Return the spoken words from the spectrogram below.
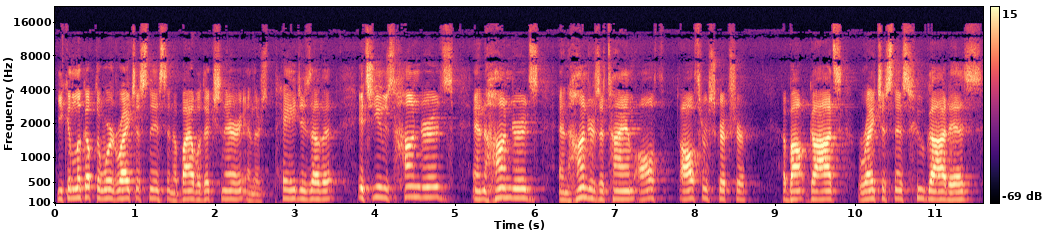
You can look up the word righteousness in a Bible dictionary, and there's pages of it. It's used hundreds and hundreds and hundreds of times all, all through Scripture about God's righteousness, who God is.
